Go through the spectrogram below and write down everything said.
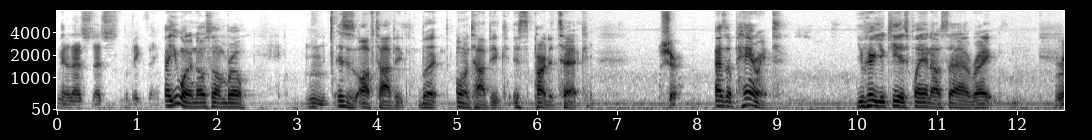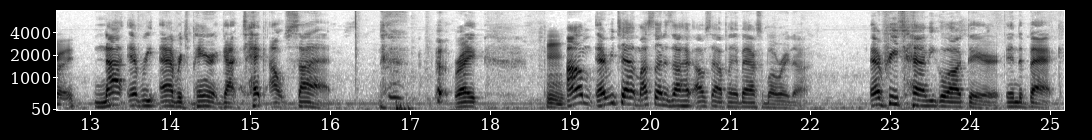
You know, that's that's the big thing. Hey, you want to know something, bro? Hmm. This is off topic, but on topic. It's part of tech. Sure. As a parent, you hear your kids playing outside, right? Right. not every average parent got tech outside. right? Hmm. I'm every time my son is out outside playing basketball right now. Every time he go out there in the back,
